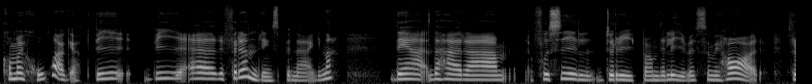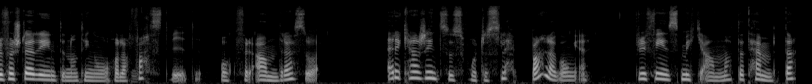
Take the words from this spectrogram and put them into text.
komma ihåg att vi, vi är förändringsbenägna. Det, det här äh, fossildrypande livet som vi har. För det första är det inte någonting att hålla fast vid och för andra så är det kanske inte så svårt att släppa alla gånger. För det finns mycket annat att hämta.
